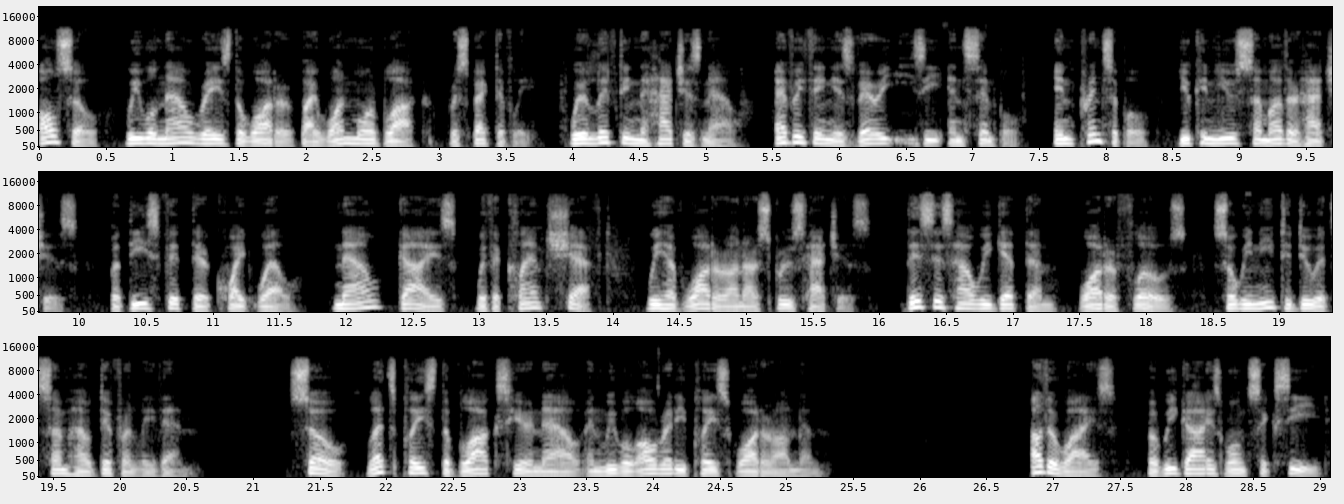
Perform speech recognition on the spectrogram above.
Also, we will now raise the water by one more block, respectively. We're lifting the hatches now. Everything is very easy and simple. In principle, you can use some other hatches, but these fit there quite well. Now, guys, with a clamped shaft, we have water on our spruce hatches. This is how we get them, water flows, so we need to do it somehow differently then. So, let's place the blocks here now and we will already place water on them. Otherwise, but we guys won't succeed.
